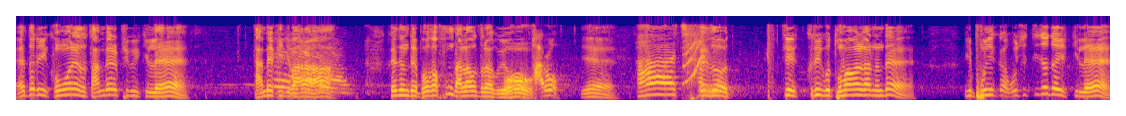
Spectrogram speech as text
애들이 공원에서 담배를 피고 있길래 담배 피지 마라. 그랬는데 뭐가 훅 날라오더라고요. 오, 바로? 예. 아, 참. 그래서 그리고 도망을 갔는데 이 보니까 옷이 찢어져 있길래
